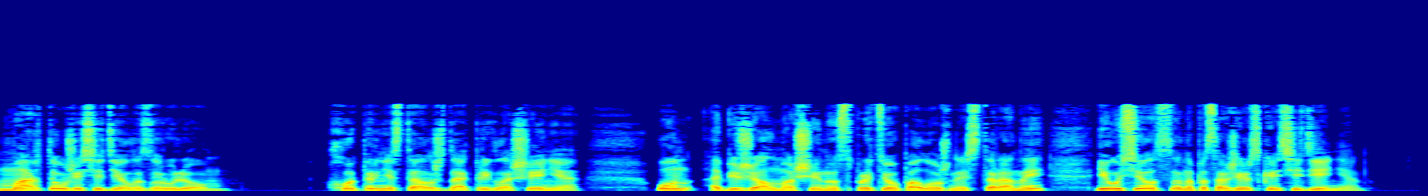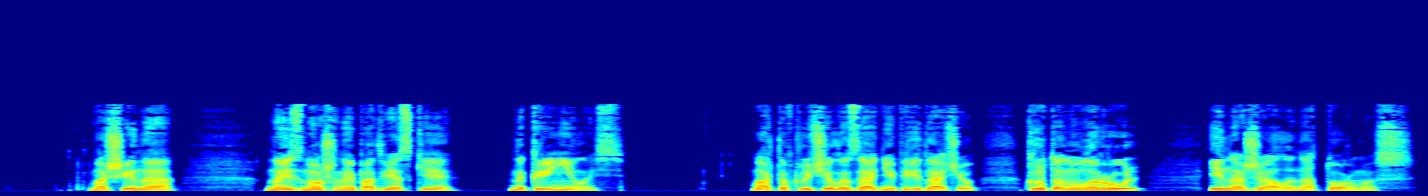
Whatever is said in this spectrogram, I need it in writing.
Марта уже сидела за рулем. Хоппер не стал ждать приглашения. Он обежал машину с противоположной стороны и уселся на пассажирское сиденье. Машина на изношенной подвеске накренилась. Марта включила заднюю передачу, крутанула руль и нажала на тормоз.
